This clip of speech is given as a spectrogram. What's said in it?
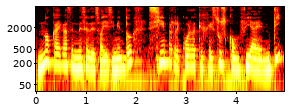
no caigas en ese desfallecimiento. Siempre recuerda que Jesús confía en ti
